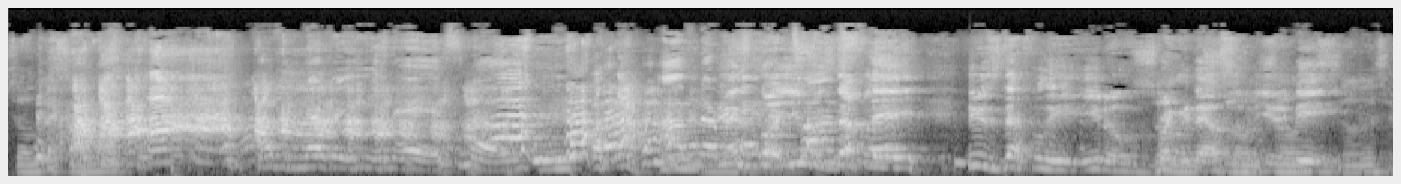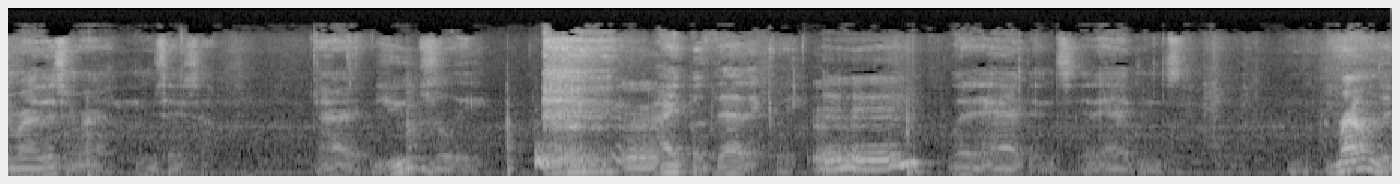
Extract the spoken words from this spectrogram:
So listen, I've never eaten ass. No, I've never had but a you was definitely, he was definitely, you know, so, breaking down so, some of so, your needs. So listen, right? Listen, right? Let me tell you something. All right, usually, hypothetically, Mm-hmm. when it happens, it happens around the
